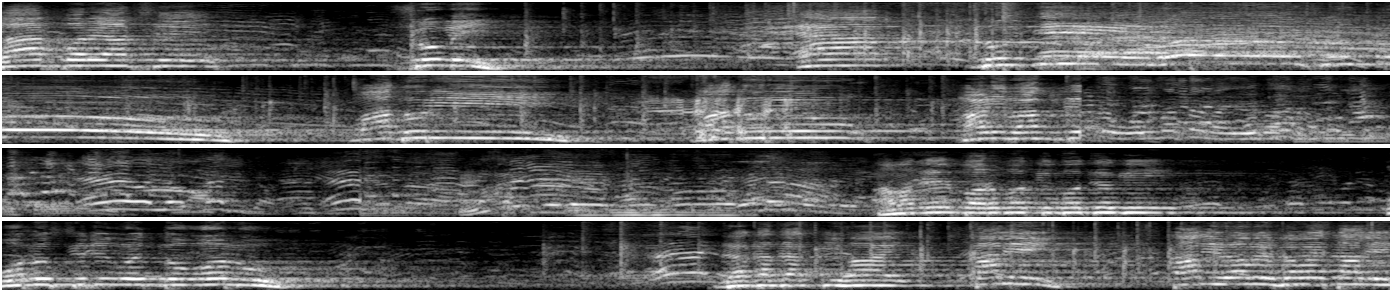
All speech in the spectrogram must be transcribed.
তারপরে আসছে সুমি। মাধুরী। মাধুরী ভাঙতে আমাদের পরবর্তী প্রতিযোগী অনুশ্রী বৈদ্য অনু দেখা যাক কি হয়। তালি তালি হবে সবাই তালি।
